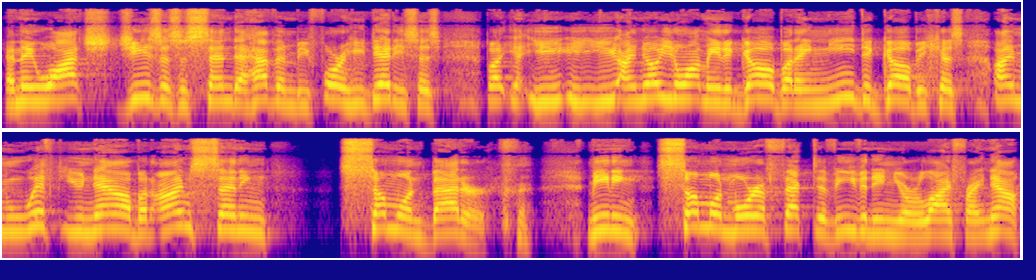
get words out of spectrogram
And they watch Jesus ascend to heaven. Before he did, he says, But you, you, I know you don't want me to go, but I need to go because I'm with you now, but I'm sending someone better, meaning someone more effective even in your life right now.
